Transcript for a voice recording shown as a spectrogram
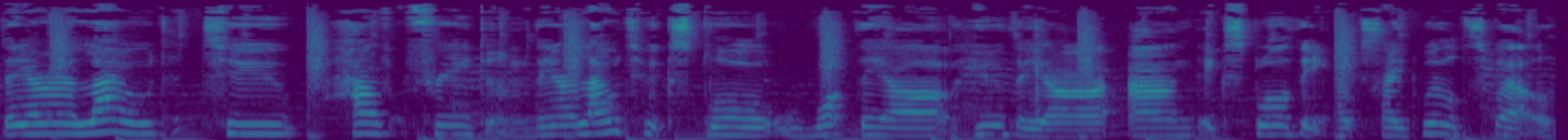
they are allowed to have freedom. They are allowed to explore what they are, who they are, and explore the outside world as well,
